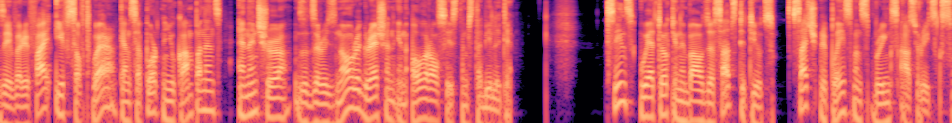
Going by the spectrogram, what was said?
they verify if software can support new components and ensure that there is no regression in overall system stability. Since we are talking about the substitutes, such replacements brings us risks.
